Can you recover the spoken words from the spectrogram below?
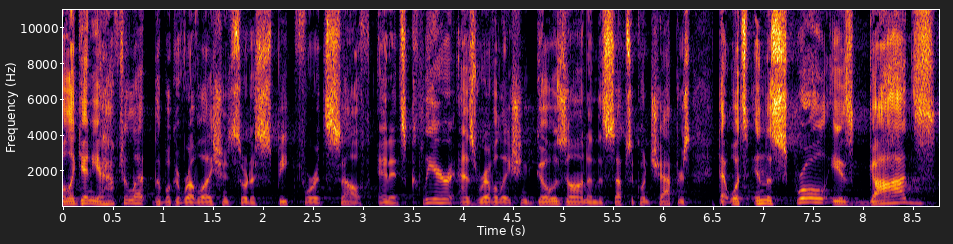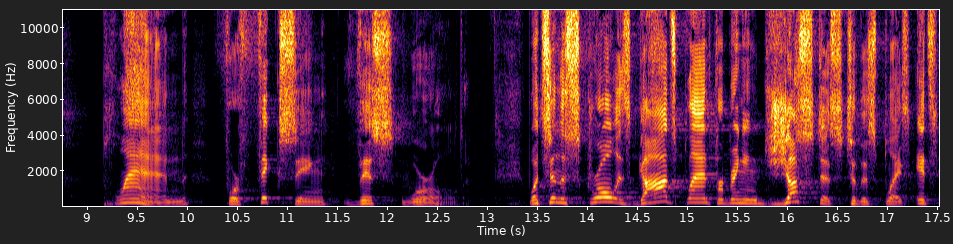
Well, again, you have to let the book of Revelation sort of speak for itself. And it's clear as Revelation goes on in the subsequent chapters that what's in the scroll is God's plan for fixing this world. What's in the scroll is God's plan for bringing justice to this place. It's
